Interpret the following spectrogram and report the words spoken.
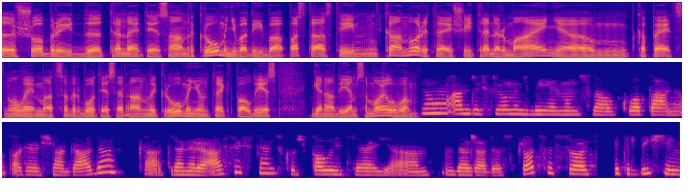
eh, šobrīd eh, trenēties Andra Krūmiņa vadībā, pastāstīja, kā noritēja šī treneru maiņa, kāpēc nolēmāt sadarboties ar Andri Krūmiņu un teikt paldies Genādijam Samoilovam? Nu, Andris Krūmiņš bija ar mums vēl kopā no pagājušā gada, kā trenera asistents, kurš palīdzēja um, dažādos procesos, bet ir bišķiņ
